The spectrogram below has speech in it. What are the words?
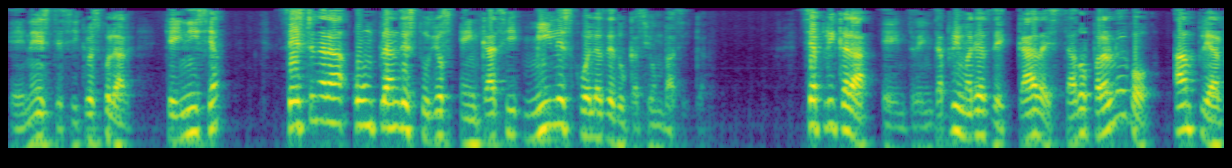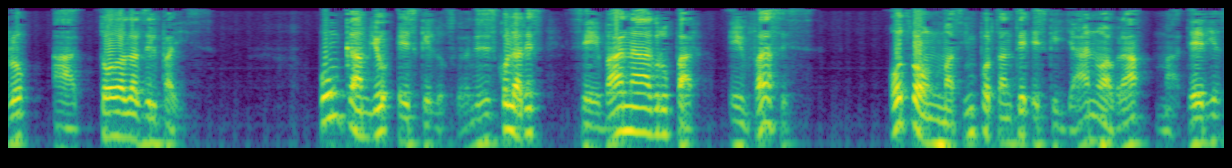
en este ciclo escolar que inicia, se estrenará un plan de estudios en casi mil escuelas de educación básica. Se aplicará en 30 primarias de cada estado para luego ampliarlo a todas las del país. Un cambio es que los grandes escolares se van a agrupar en fases. Otro aún más importante es que ya no habrá materias.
